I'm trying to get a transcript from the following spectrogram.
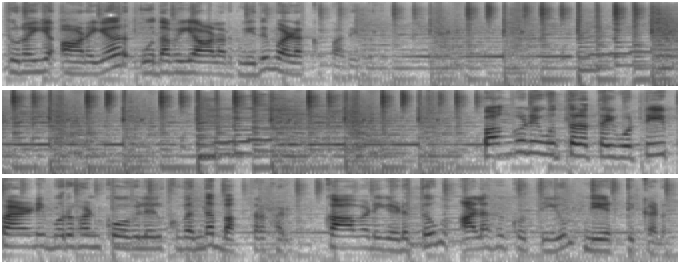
துணை ஆணையர் உதவியாளர் மீது வழக்கு பதிவு. பங்குனி உத்தரத்தை ஒட்டி பழனி முருகன் கோவிலில் குவந்த பக்தர்கள். காவடி எடுத்தும் அழகு குத்தியும் நேர்த்திக்கடன்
